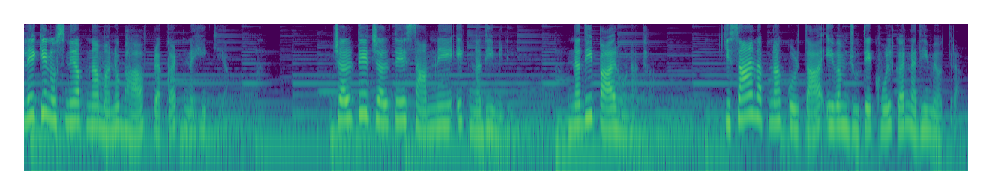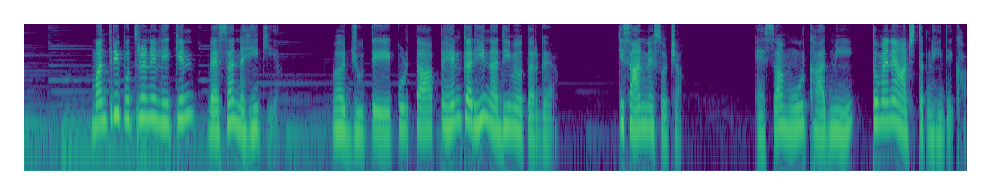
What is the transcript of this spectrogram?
लेकिन उसने अपना मनोभाव प्रकट नहीं किया। चलते चलते सामने एक नदी मिली। नदी पार होना था। किसान अपना कुर्ता एवं जूते खोलकर नदी में उतरा। मंत्री पुत्र ने लेकिन वैसा नहीं किया। वह जूते, कुर्ता पहनकर ही नदी में उतर गया। किसान ने सोचा, ऐसा मूर्ख आदमी तो मैंने आज तक नहीं देखा।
